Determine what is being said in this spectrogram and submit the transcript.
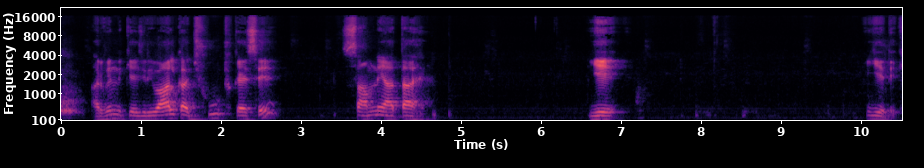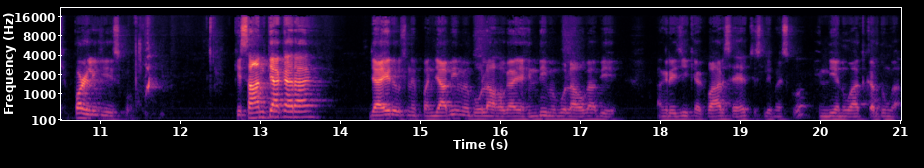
अरविंद केजरीवाल का झूठ कैसे सामने आता है? ये ये देखिए, पढ़ लीजिए इसको। किसान क्या कह रहा है? ज़ाहिर उसने पंजाबी में बोला होगा या हिंदी में बोला होगा, अभी अंग्रेज़ी के अखबार से है तो इसलिए मैं इसको हिंदी अनुवाद कर दूँगा।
